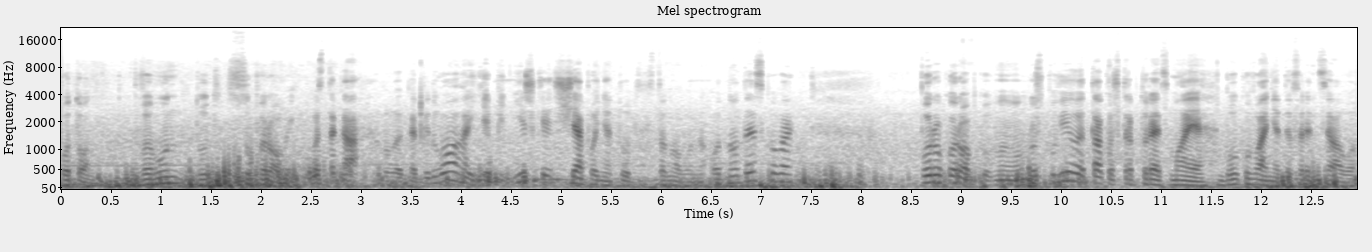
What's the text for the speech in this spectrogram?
Фотон. Двигун тут суперовий. Ось така велика підлога, є підніжки, щеплення тут встановлено однодискове. Про коробку ми вам розповіли. Також тракторець має блокування диференціалу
